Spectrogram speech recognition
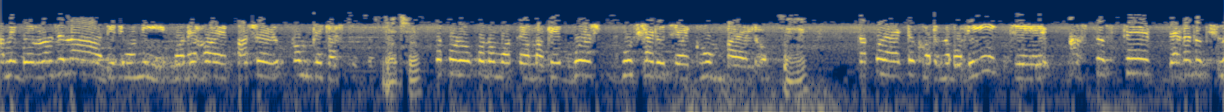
আমি বললাম যে না দিদিমণি মনে হয় পাশের রুম থেকে আসতেছে। আচ্ছা। তারপর কোনো মতে আমাকে বুঝায় রয়েছে ঘুম পাড়ালো। হুম। তারপর একটা ঘটনা বলি যে আস্তে আস্তে দেখা যাচ্ছিল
